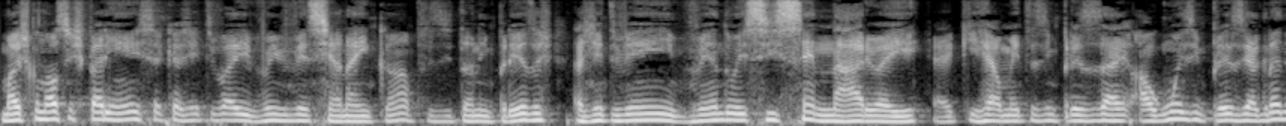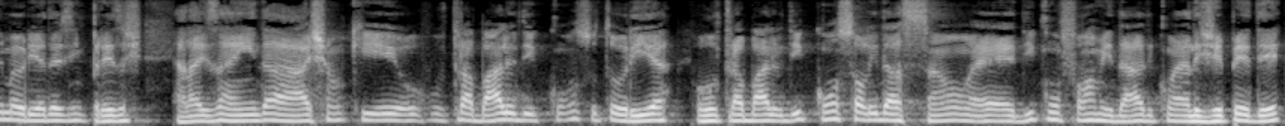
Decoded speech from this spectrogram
mas com nossa experiência que a gente vai vem vivenciando aí em campo, visitando empresas, a gente vem vendo esse cenário aí, é que realmente as empresas, algumas empresas e a grande maioria das empresas, elas ainda acham que o, o trabalho de consultoria ou o trabalho de consolidação é de conformidade com a LGPD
